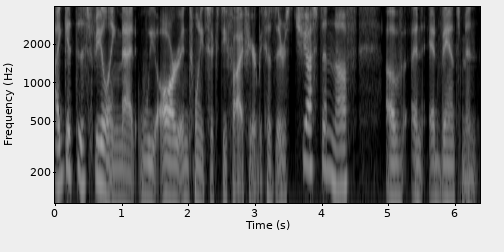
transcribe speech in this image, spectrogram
I get this feeling that we are in 2065 here because there's just enough of an advancement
